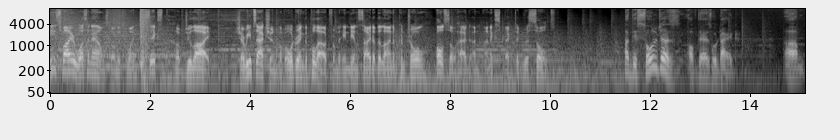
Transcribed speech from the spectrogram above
Ceasefire was announced on the 26th of July. Sharif's action of ordering the pullout from the Indian side of the line of control also had an unexpected result. Uh, the soldiers of theirs who died, um,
